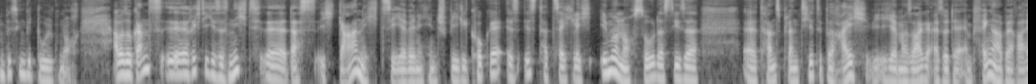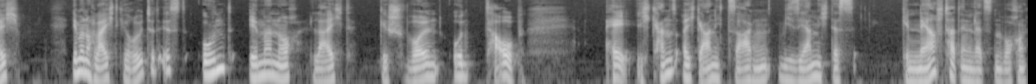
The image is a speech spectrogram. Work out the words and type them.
ein bisschen Geduld noch. Aber so ganz äh, richtig ist es nicht, äh, dass ich gar nichts sehe, wenn ich in den Spiegel gucke. Es ist tatsächlich immer noch so, dass dieser äh, transplantierte Bereich, wie ich immer sage, also der Empfängerbereich, immer noch leicht gerötet ist und immer noch leicht geschwollen und taub. Hey, ich kann es euch gar nicht sagen, wie sehr mich das genervt hat in den letzten Wochen.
